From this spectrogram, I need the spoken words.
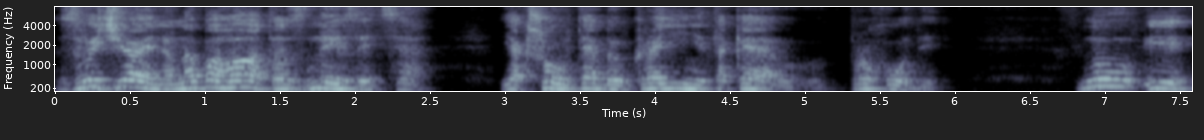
звичайно, набагато знизиться якщо в тебе в країні таке проходить. Ну і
